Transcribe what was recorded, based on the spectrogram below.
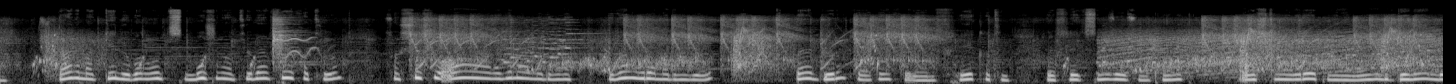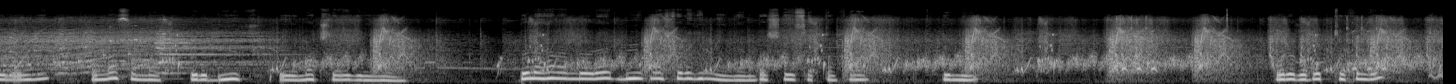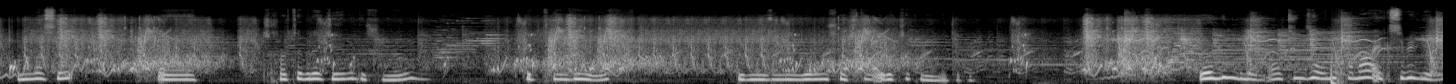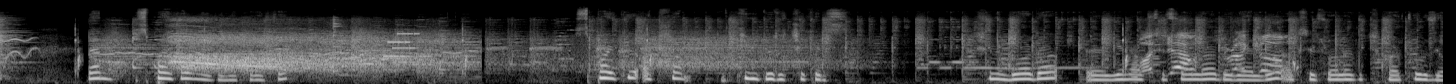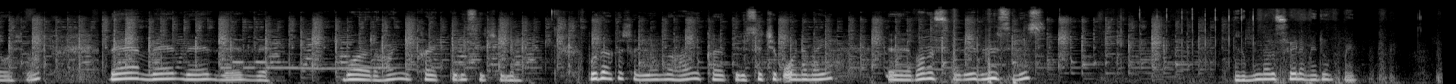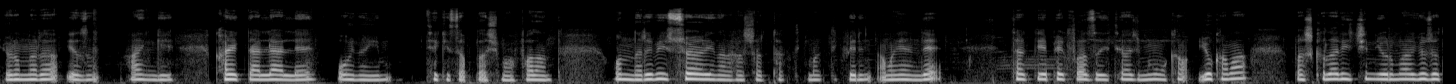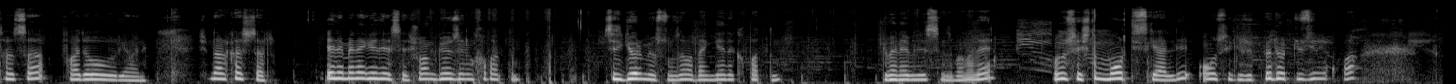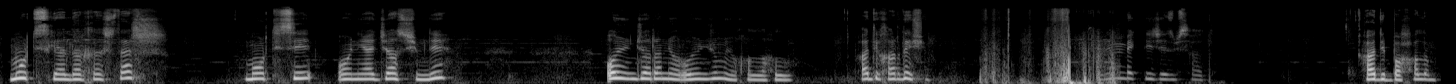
Dynamite geliyor bana ultisini boşuna atıyor. Ben fake atıyorum. Sonra şaşıyor. Aa neden olmadı buna? Neden vuramadım diyor. Ben diyorum ki arkadaşlar yani fake atın. Refleksiniz olsun. Parmak alıştırmaları yapın yani. Oyunu bir deneyin böyle oynayın. Ondan sonra böyle büyük e, maçlara girin yani. Böyle hemen böyle büyük maçlara girmeyin yani başka hesaptan falan girmeyin. Bu arada robot takıldı. Bunu nasıl e, çıkartabileceğimi düşünüyorum. İşte bir tane büyü var. Bir yüzünden görmüş açtım ölecek miyim acaba? Öldüm bile. Altıncı olduk ama eksi bir geliyor. Ben spike almadım arkadaşlar. Spike'ı akşam iki videoda çekeriz. Şimdi bu arada e, yeni aksesuarlar da geldi. Aksesuarları da çıkartıyoruz yavaş yavaş. Ve ve ve ve ve. Bu arada hangi karakteri seçelim? Burada arkadaşlar yorumlar hangi karakteri seçip oynamayı e, bana söyleyebilirsiniz. Yani bunları söylemeyi unutmayın. Yorumlara yazın hangi karakterlerle oynayayım. Tek hesaplaşma falan. Onları bir söyleyin arkadaşlar. Taktik maktik verin. Ama yine de taktiğe pek fazla ihtiyacım yok- ama başkaları için yorumlara göz atarsa faydalı olur yani. Şimdi arkadaşlar elime ne gelirse şu an gözlerimi kapattım. Siz görmüyorsunuz ama ben gene de kapattım. Güvenebilirsiniz bana ve onu seçtim. Mortis geldi. 18 rütbe 420 kupa. Mortis geldi arkadaşlar. Mortis'i oynayacağız şimdi. Oyuncu aranıyor. Oyuncu mu yok Allah Allah. Hadi kardeşim. Seni mi bekleyeceğiz bir saat? Hadi bakalım.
